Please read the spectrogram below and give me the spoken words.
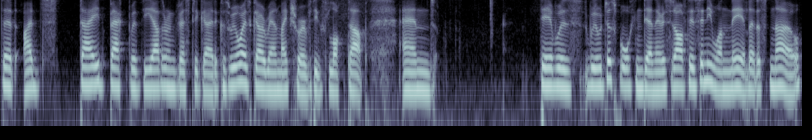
that I'd stayed back with the other investigator because we always go around make sure everything's locked up and there was we were just walking down there. He said, "Oh, if there's anyone there, let us know."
